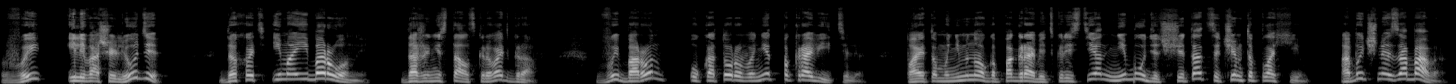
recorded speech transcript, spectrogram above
Вы или ваши люди? Да хоть и мои бароны. Даже не стал скрывать граф. Вы барон, у которого нет покровителя. Поэтому немного пограбить крестьян не будет считаться чем-то плохим. Обычная забава.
